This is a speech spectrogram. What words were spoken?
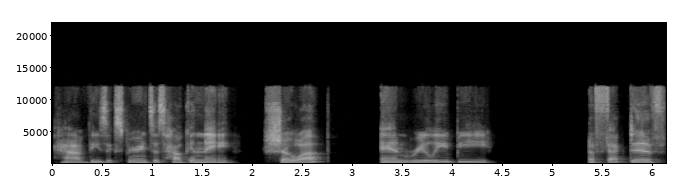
have these experiences how can they show up and really be effective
